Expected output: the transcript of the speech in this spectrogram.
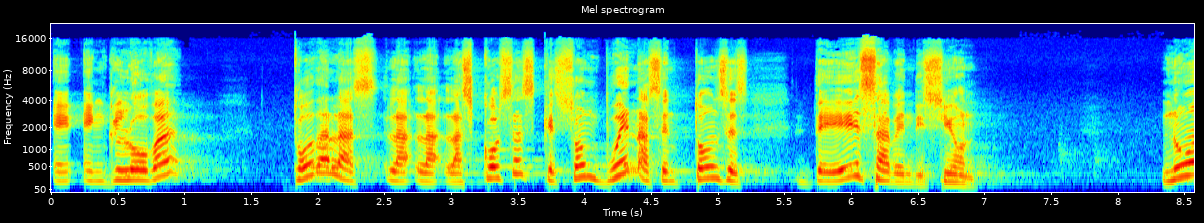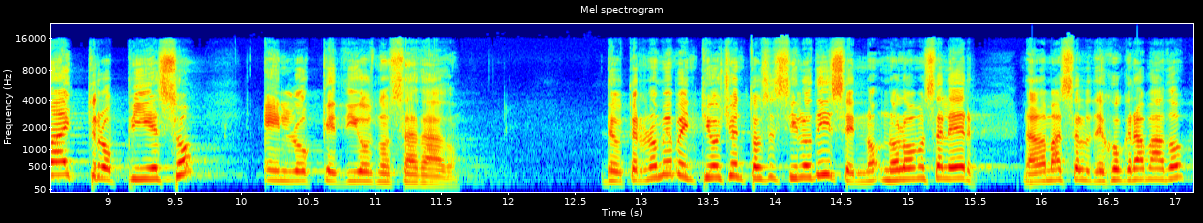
engloba todas las, las cosas que son buenas entonces de esa bendición. No hay tropiezo en lo que Dios nos ha dado. Deuteronomio 28 entonces sí lo dice, no, no lo vamos a leer, nada más se lo dejo grabado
